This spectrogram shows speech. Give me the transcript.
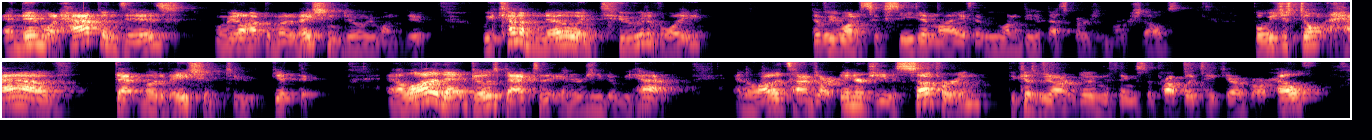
And then what happens is when we don't have the motivation to do what we want to do, we kind of know intuitively that we want to succeed in life, that we want to be the best version of ourselves, but we just don't have that motivation to get there. And a lot of that goes back to the energy that we have. And a lot of times our energy is suffering because we aren't doing the things to properly take care of our health,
